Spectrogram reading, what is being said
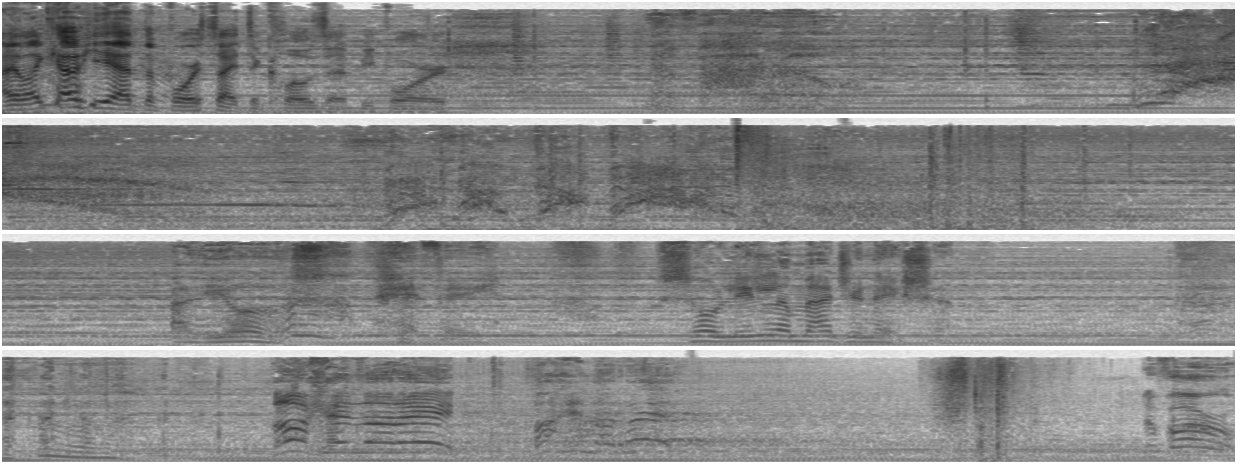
I like how he had the foresight to close it before. Adios, Jefe. So little imagination. Bajen la red! Bajen la red! Navarro,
